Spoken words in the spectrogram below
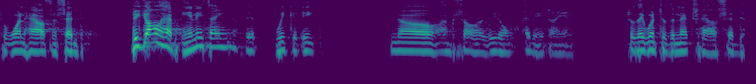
to one house and said, "Do y'all have anything that we could eat?" "No, I'm sorry, we don't have anything." So they went to the next house said,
